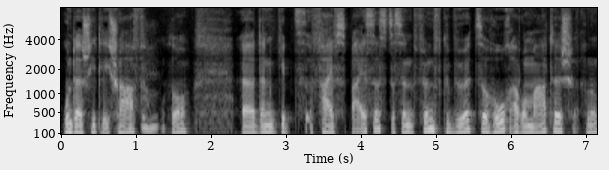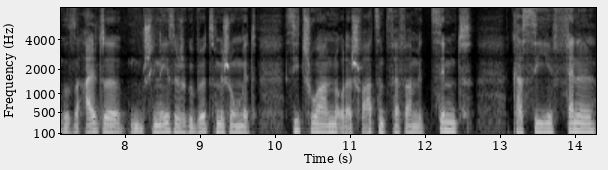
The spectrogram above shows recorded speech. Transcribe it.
unterschiedlich scharf. Mhm. So. Äh, dann gibt's Five Spices, das sind fünf Gewürze, hocharomatisch, also alte chinesische Gewürzmischung mit Sichuan oder schwarzem Pfeffer, mit Zimt, Cassis, Fennel,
